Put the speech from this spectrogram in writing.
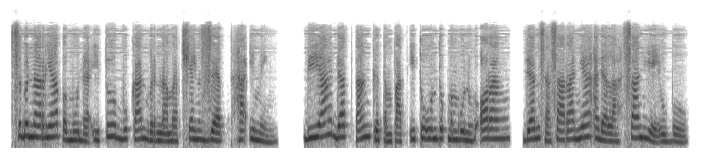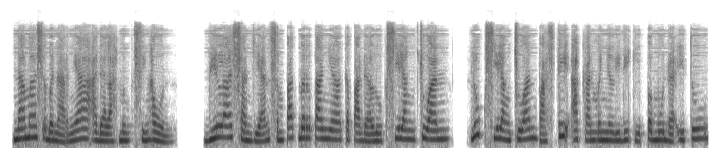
Sebenarnya pemuda itu bukan bernama Chen Z Iming. Dia datang ke tempat itu untuk membunuh orang, dan sasarannya adalah San Yeubo. Nama sebenarnya adalah Meng Sing Hun. Bila San Jian sempat bertanya kepada Luk Siang Chuan, Luk Siang Chuan pasti akan menyelidiki pemuda itu,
